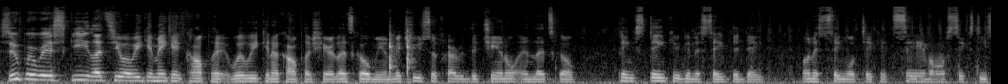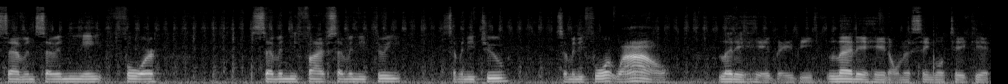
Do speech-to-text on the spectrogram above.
Super risky. Let's see what we can make it accomplish. What we can accomplish here. Let's go, man. Make sure you subscribe to the channel and let's go. Pink Stink, you're gonna save the day on a single ticket. Save all 67, 78, 4, 75, 73, 72, 74. Wow. Let it hit, baby. Let it hit on a single ticket.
